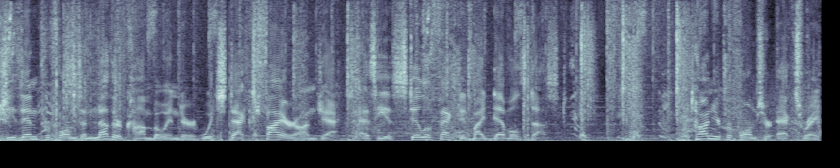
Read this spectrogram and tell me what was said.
She then performs another combo ender, which stacks fire on Jax, as he is still affected by Devil's Dust. Tanya performs her X-Ray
